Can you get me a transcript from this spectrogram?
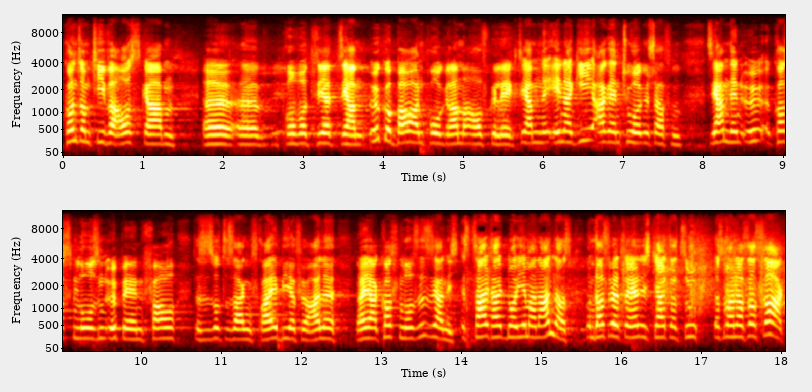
konsumtive Ausgaben äh, äh, provoziert. Sie haben Ökobauernprogramme aufgelegt. Sie haben eine Energieagentur geschaffen. Sie haben den kostenlosen ÖPNV. Das ist sozusagen Freibier für alle. Na ja, kostenlos ist es ja nicht. Es zahlt halt nur jemand anders. Und das wäre zur Ehrlichkeit dazu, dass man das auch sagt.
